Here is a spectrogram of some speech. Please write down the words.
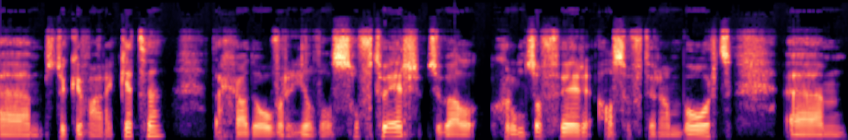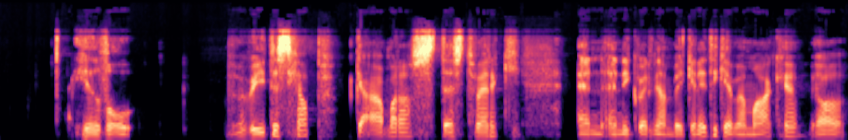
um, stukken van raketten, dat gaat over heel veel software, zowel grondsoftware als software aan boord, um, heel veel wetenschap, camera's, testwerk. En, en ik werk dan bij Kinetic en we maken ja,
